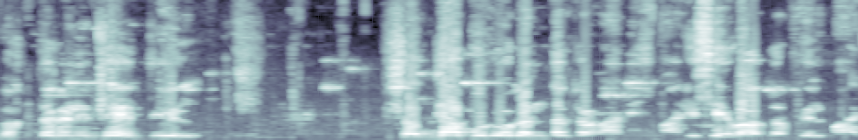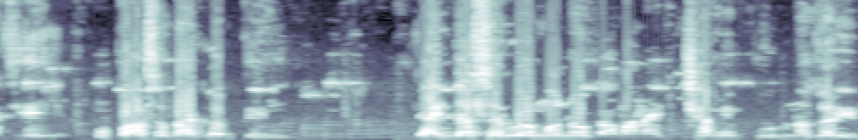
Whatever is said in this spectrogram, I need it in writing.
भक्तगण इथे येतील श्रद्धापूर्वक अंतकरणाने माझी सेवा करतील माझी उपासना करतील त्यांच्या सर्व मनोकामना इच्छा मी पूर्ण करीन.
